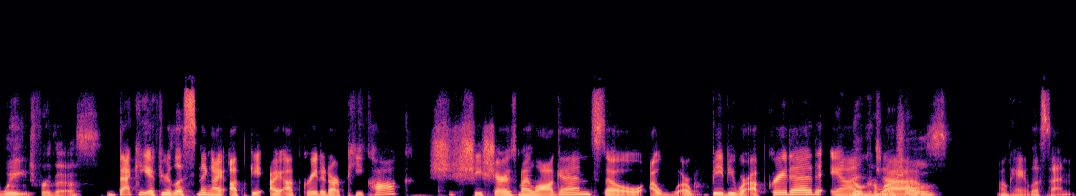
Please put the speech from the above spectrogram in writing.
wait for this. Becky, if you're listening, I upgate I upgraded our Peacock. She, she shares my login, so uh, our baby we're upgraded and No uh, commercials. okay, listen.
